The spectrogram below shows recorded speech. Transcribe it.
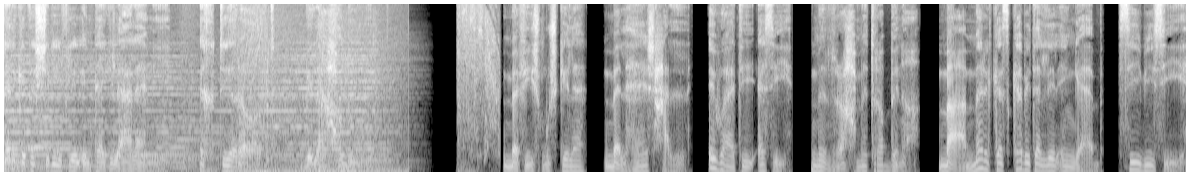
شركة الشريف للإنتاج الإعلامي. اختيارات بلا حدود. مفيش مشكلة ملهاش حل. اوعى تيأسي من رحمة ربنا. مع مركز Capital للإنجاب CBC.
